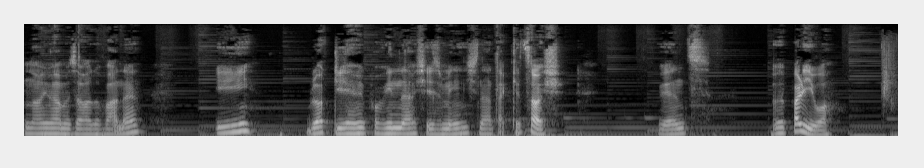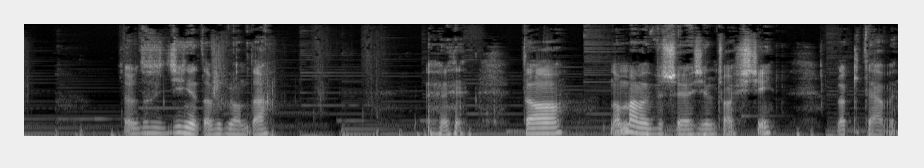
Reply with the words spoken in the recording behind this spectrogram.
No i mamy załadowane. I bloki ziemi powinny się zmienić na takie coś. Więc wypaliło. To dosyć dziwnie to wygląda. to no mamy wyższej rozdzielczości. Bloki trawy.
